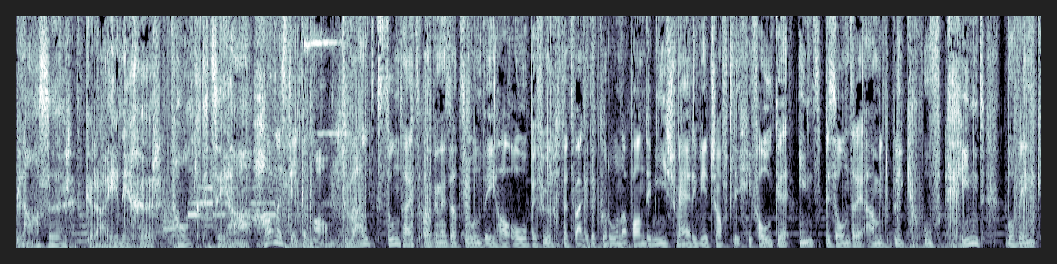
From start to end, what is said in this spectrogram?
blasergreinicher.ch. Hannes Dickelmann. Die Weltgesundheitsorganisation WHO befürchtet wegen der Corona-Pandemie schwere wirtschaftliche Folgen, insbesondere auch mit Blick auf Kinder, die wenig,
